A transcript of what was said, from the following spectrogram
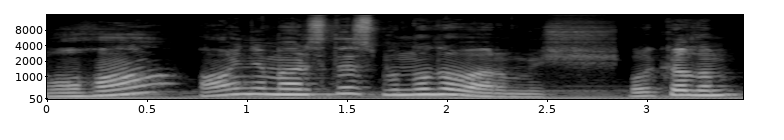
Oha aynı Mercedes bunda da varmış. Bakalım.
